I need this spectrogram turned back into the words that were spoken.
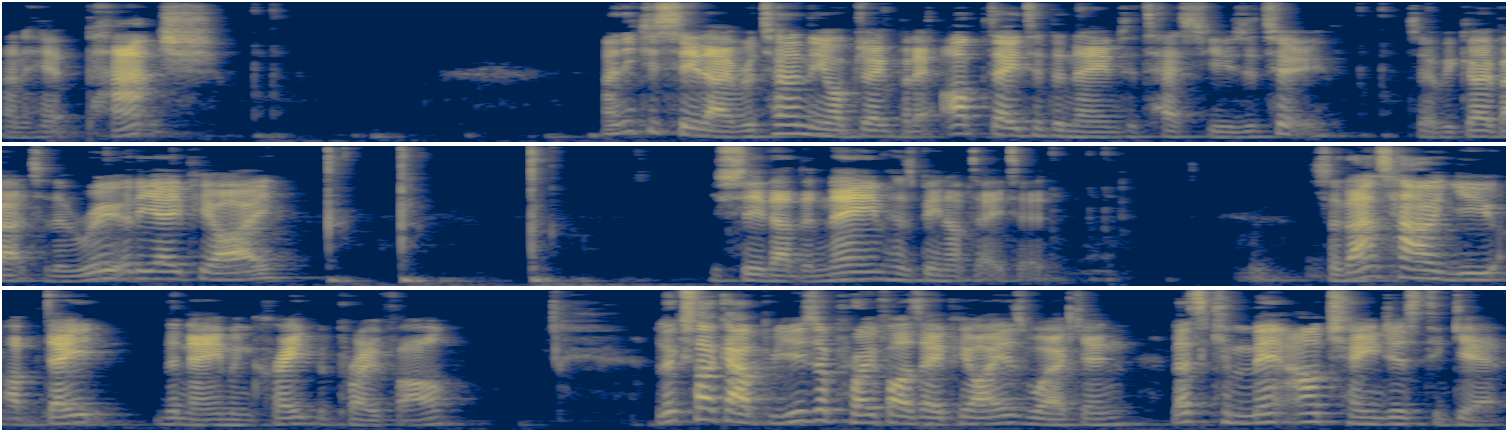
And hit patch. And you can see that it returned the object, but it updated the name to test user 2. So we go back to the root of the API, you see that the name has been updated. So that's how you update the name and create the profile. Looks like our user profiles API is working. Let's commit our changes to Git.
